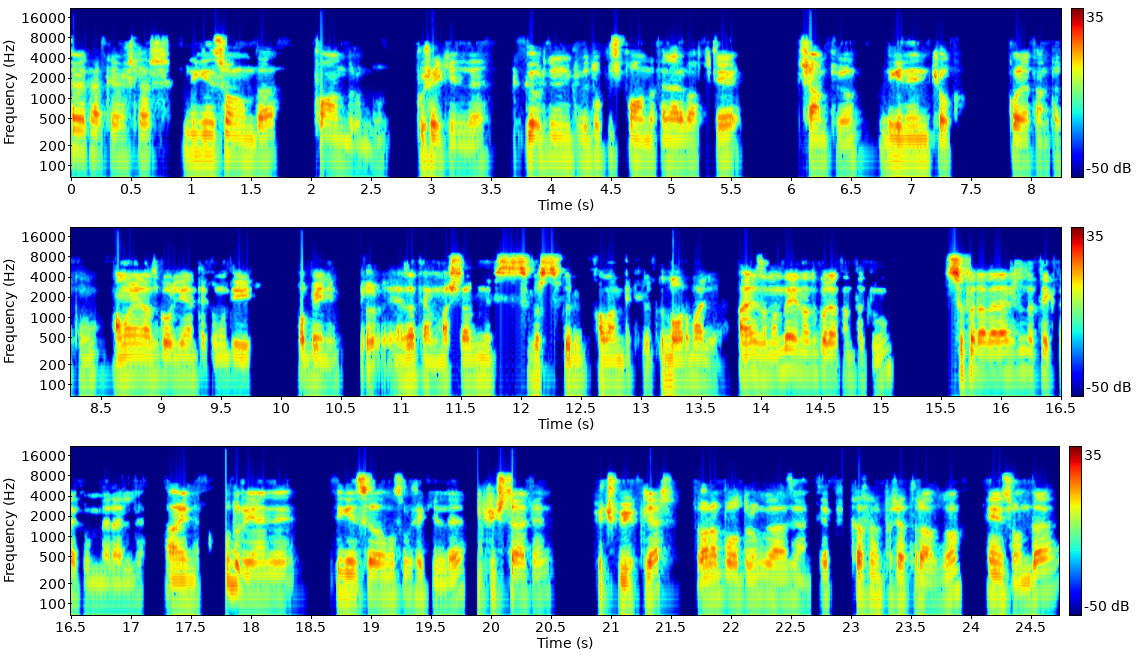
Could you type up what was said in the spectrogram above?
Evet arkadaşlar ligin sonunda puan durumu bu şekilde. Gördüğünüz gibi 9 puanla Fenerbahçe şampiyon. Ligin en çok gol atan takımı. Ama en az gol yiyen takımı değil. O benim. Zaten maçların hepsi 0-0 falan bitiyordu. Normal ya. Aynı zamanda en az gol atan takımım. Sıfır averajlı da tek takımım herhalde. Aynen. Budur yani ligin sıralaması bu şekilde. 2-3 zaten 3 büyükler. Sonra Bodrum, Gaziantep, Kasımpaşa, Trabzon. En sonda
